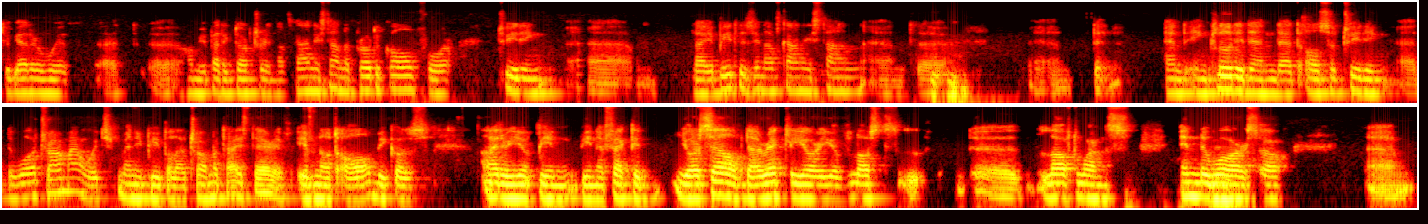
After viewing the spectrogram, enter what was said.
together with a, a, homeopathic doctor in afghanistan a protocol for treating um, diabetes in afghanistan and uh, mm-hmm. and included in that also treating uh, the war trauma, which many people are traumatized there, if, if not all, because either you've been been affected yourself directly or you've lost uh, loved ones in the mm-hmm. war. So, um,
